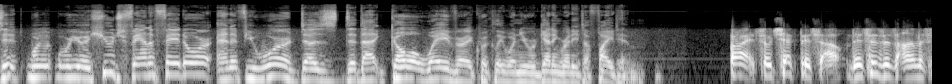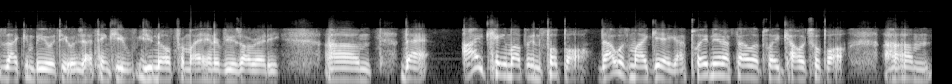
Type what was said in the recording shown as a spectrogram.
did were, were, you a huge fan of Fedor? And if you were, does did that go away very quickly when you were getting ready to fight him? All right, so check this out. This is as honest as I can be with you, as I think you you know from my interviews already. Um, that I came up in football. That was my gig. I played in the NFL. I played college football. Um,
